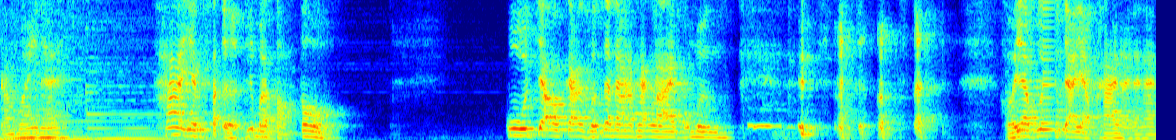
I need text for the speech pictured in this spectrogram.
จำไว้นะ ถ้ายังเสอิดขึ้นมาตอบโต้ กูจะเอาการสนทนาทางไลน์ของมึง ขออนุญาพูดจาหยาบคายหน่อยนะฮะ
